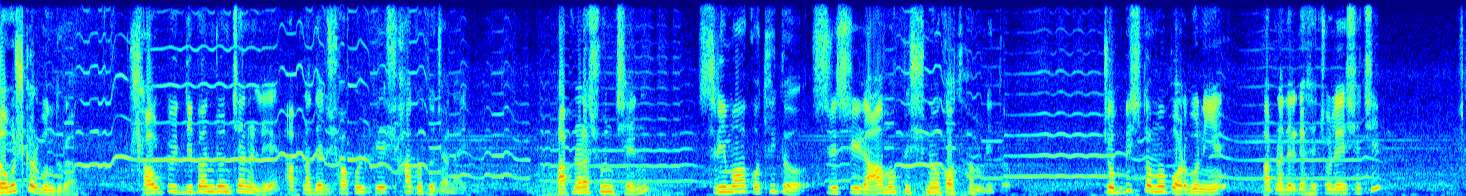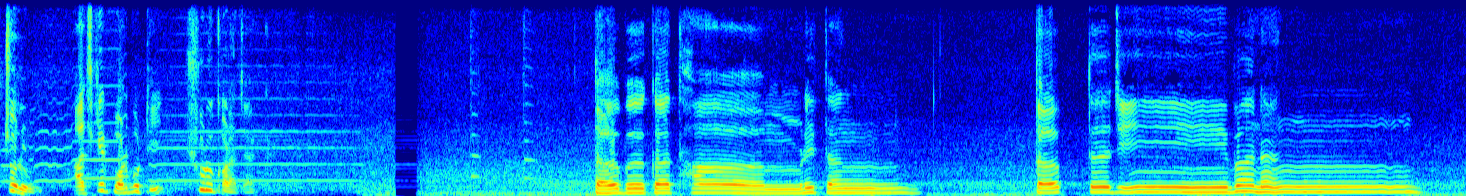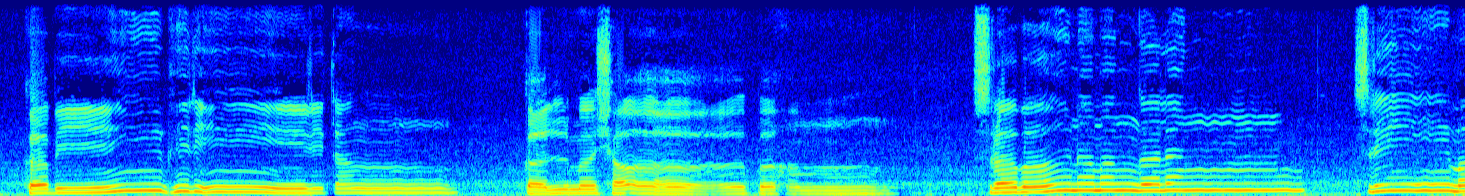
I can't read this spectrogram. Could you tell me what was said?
নমস্কার বন্ধুরা। সাউট উইথ দীপাঞ্জন চ্যানেলে আপনাদের সকলকে স্বাগত জানাই। আপনারা শুনছেন শ্রীম কথিত শ্রী শ্রী রামকৃষ্ণ কথামৃত। চব্বিশতম পর্ব নিয়ে আপনাদের কাছে চলে এসেছি। চলুন, আজকের পর্বটি শুরু করা যাক। তব কথামৃতং তপ্ত জীবনং। कबीभिरीरितं कल्मषापहम् श्रवणमङ्गलं श्रीमदाततं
